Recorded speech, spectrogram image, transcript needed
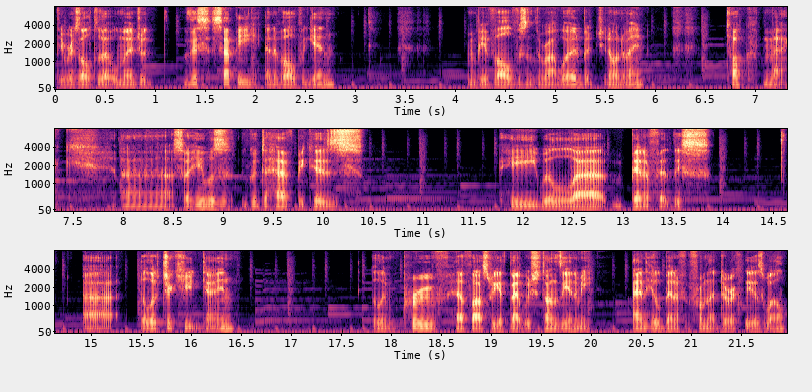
the result of that will merge with this Sappy and evolve again. Maybe evolve isn't the right word, but you know what I mean. Tokmak. Uh, so he was good to have because he will uh, benefit this uh, electrocute gain. It'll improve how fast we get that, which stuns the enemy, and he'll benefit from that directly as well.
